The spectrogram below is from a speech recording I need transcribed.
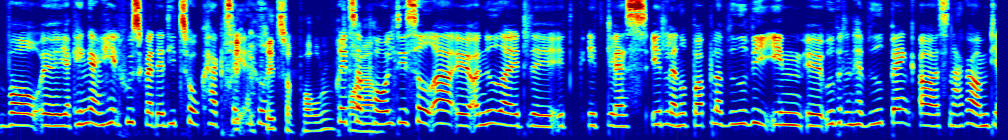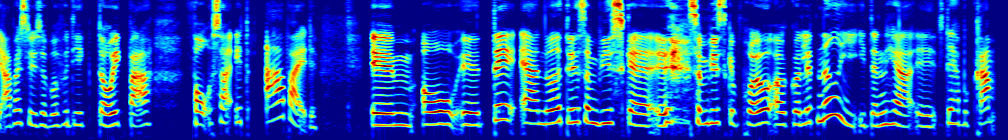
hvor øh, jeg kan ikke engang helt huske, hvad det er, de to karakterer Fri, Fritz og Paul, Fritz og Paul, de sidder øh, og nyder et, øh, et, et glas, et eller andet bobler hvidvin øh, ude på den her hvide bænk og snakker om de arbejdsløse, og hvorfor de ikke, dog ikke bare får sig et arbejde. Øhm, og øh, det er noget af det, som vi skal, øh, som vi skal prøve at gå lidt ned i i den her, øh, det her program.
